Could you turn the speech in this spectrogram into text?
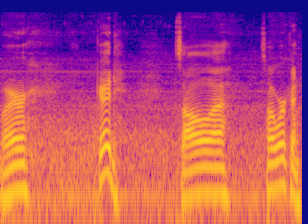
we're good. It's all, uh, it's all working.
